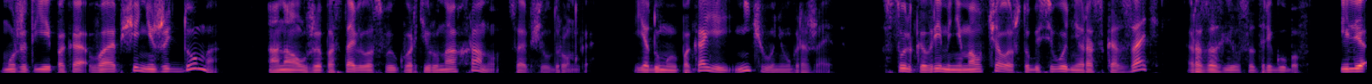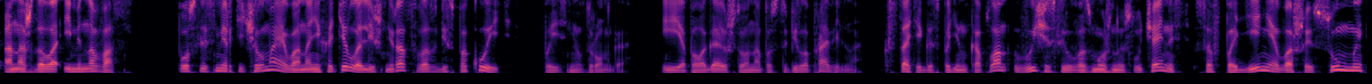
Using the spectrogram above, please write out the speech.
Может, ей пока вообще не жить дома? Она уже поставила свою квартиру на охрану, сообщил Дронга. Я думаю, пока ей ничего не угрожает. Столько времени молчала, чтобы сегодня рассказать, разозлился Трегубов. Или она ждала именно вас? После смерти Челмаева она не хотела лишний раз вас беспокоить, пояснил Дронга. И я полагаю, что она поступила правильно. Кстати, господин Каплан вычислил возможную случайность совпадения вашей суммы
